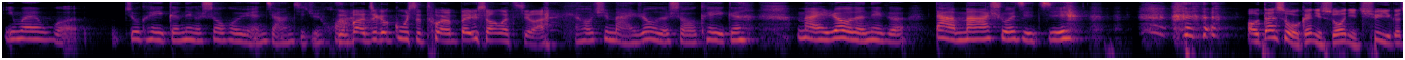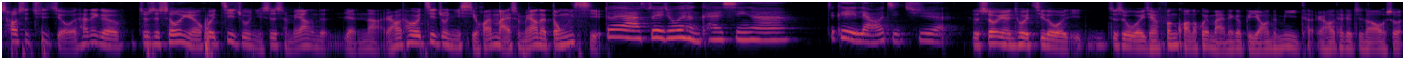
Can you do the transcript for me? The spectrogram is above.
因为我。就可以跟那个售货员讲几句话。怎么办？这个故事突然悲伤了起来。然后去买肉的时候，可以跟卖肉的那个大妈说几句。哦，但是我跟你说，你去一个超市去久了，他那个就是收银员会记住你是什么样的人呐，然后他会记住你喜欢买什么样的东西。对啊，所以就会很开心啊。就可以聊几句。就收银员就会记得我，就是我以前疯狂的会买那个 Beyond Meat，然后他就知道我说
